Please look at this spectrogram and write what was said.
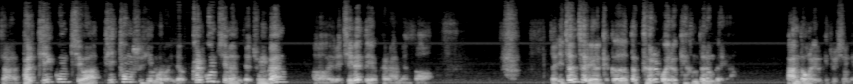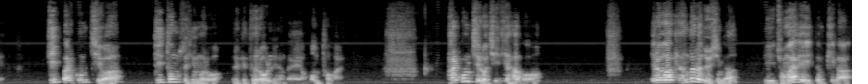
자, 발 뒤꿈치와 뒤통수 힘으로 이제 팔꿈치는 이제 중간 어, 지렛대 역할을 하면서 자, 이 전체를 이렇게 끄떡 들고 이렇게 흔드는 거예요. 반동을 이렇게 주시는 거예요. 뒷발꿈치와 뒤통수 힘으로 이렇게 들어 올리는 거예요. 몸통을. 팔꿈치로 지지하고 이렇게 흔들어 주시면 이 종아리에 있던 피가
